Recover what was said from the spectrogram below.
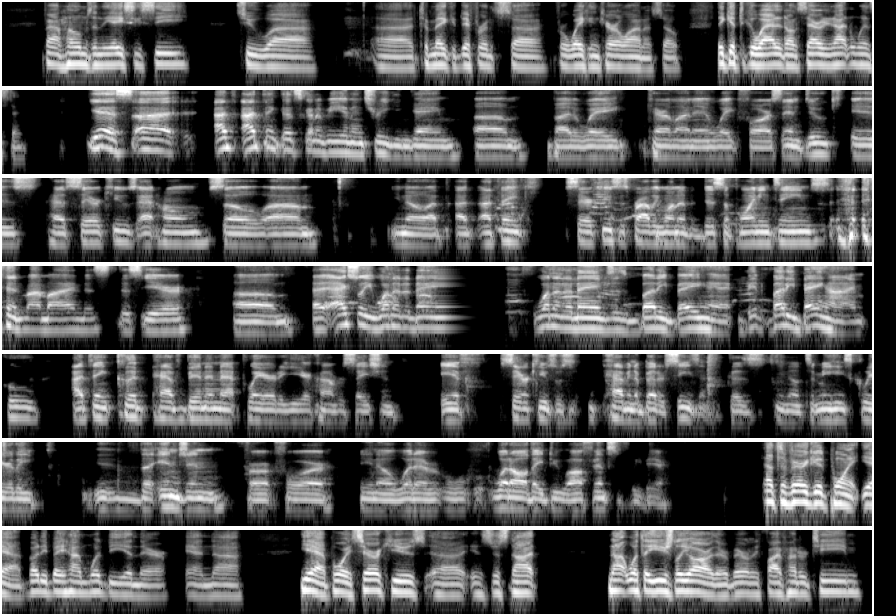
found homes in the ACC to uh, uh, to make a difference uh, for Wake and Carolina. So they get to go at it on Saturday night in Winston. Yes, uh, I, I think that's going to be an intriguing game. Um, by the way, Carolina and Wake Forest, and Duke is has Syracuse at home. So um, you know, I, I, I think Syracuse is probably one of the disappointing teams in my mind this this year. Um, actually, one of the names one of the names is Buddy Boeheim, Buddy Boeheim, who I think could have been in that player of the year conversation if Syracuse was having a better season. Because, you know, to me, he's clearly the engine for for you know whatever what all they do offensively there. That's a very good point. Yeah, Buddy Boeheim would be in there, and uh, yeah, boy, Syracuse uh, is just not not what they usually are. They're barely 500 team.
